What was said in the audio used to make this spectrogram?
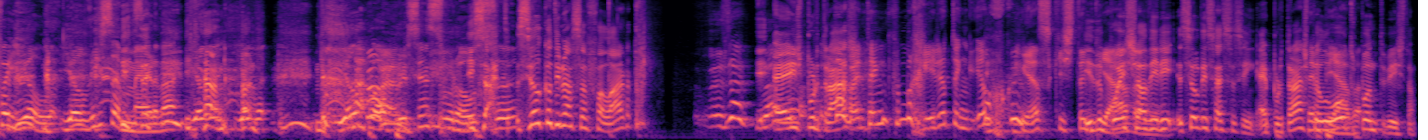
foi ele. E ele disse a é- merda. E ele, Não, ele, ele próprio censurou-se. Exato. Se ele continuasse a falar Exato. É isto por trás. Também tenho que me rir. Eu, tenho, eu reconheço que isto tem e depois piada, só diria, se ele dissesse assim, é por trás Tem pelo piada. outro ponto de vista.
